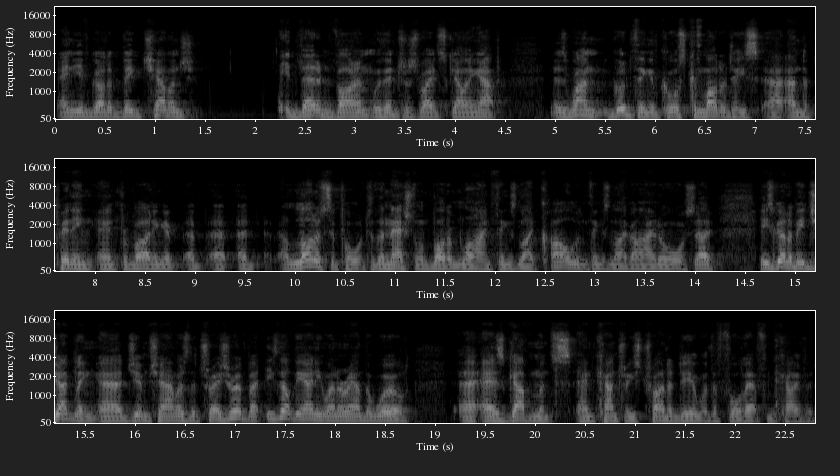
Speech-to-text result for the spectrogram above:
And you've got a big challenge in that environment with interest rates going up. There's one good thing, of course, commodities uh, underpinning and providing a, a, a, a lot of support to the national bottom line, things like coal and things like iron ore. So he's got to be juggling. Uh, Jim Chalmers, the Treasurer, but he's not the only one around the world uh, as governments and countries try to deal with the fallout from COVID.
